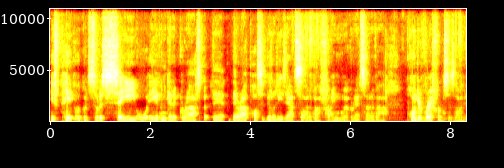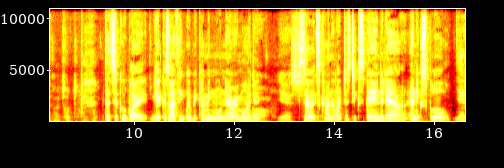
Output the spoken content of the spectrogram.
if people could sort of see or even get a grasp that there there are possibilities outside of our framework or outside of our point of reference as I, I talk to people. That's a good way. Yeah, because I think we're becoming more narrow minded. Oh, ah, yes. so it's kind of like just expand it out and explore. yeah.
